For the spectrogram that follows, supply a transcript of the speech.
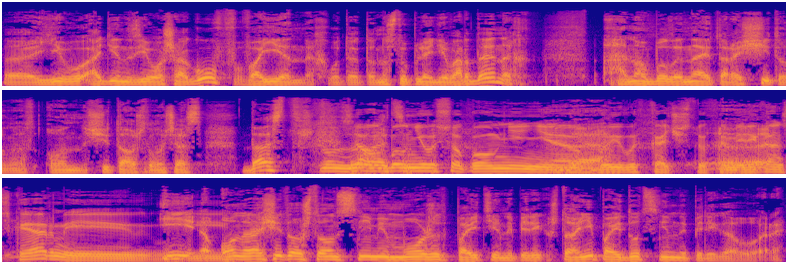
его, один из его шагов военных, вот это наступление в Орденах, оно было на это рассчитано. Он считал, что он сейчас даст, что называется. Да, он был невысокого мнения да. о боевых качествах э, американской армии. И, и он рассчитывал, что он с ними может пойти на переговоры, что они пойдут с ним на переговоры.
